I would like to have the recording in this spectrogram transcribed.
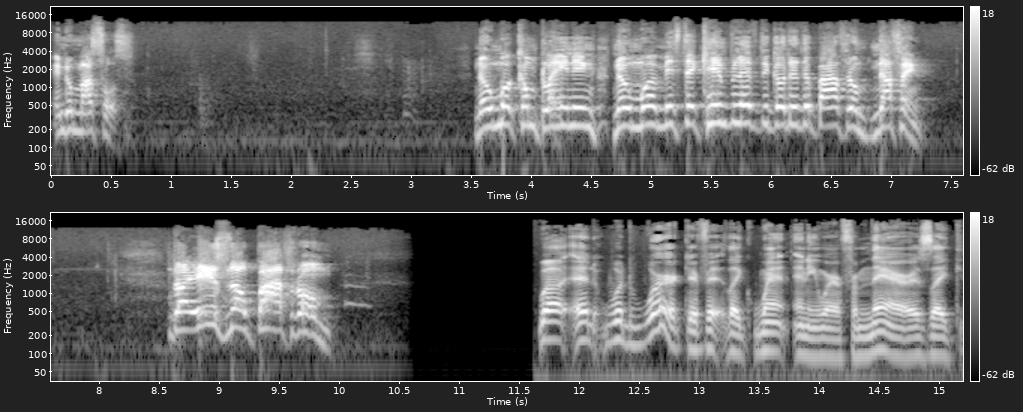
into muscles. No more complaining, no more Mr. Kimball have to go to the bathroom, nothing. There is no bathroom. Well, it would work if it like went anywhere from there. Is like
